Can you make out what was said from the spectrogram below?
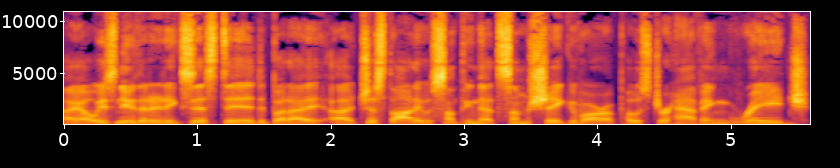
I always knew that it existed, but I uh, just thought it was something that some Che Guevara poster having rage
